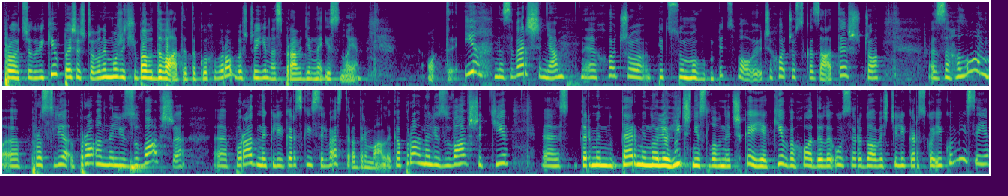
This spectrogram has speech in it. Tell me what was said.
про чоловіків пише, що вони можуть хіба вдавати таку хворобу, що її насправді не існує. От. І на завершення хочу підсумов... підсумовуючи, хочу сказати, що загалом, проаналізувавши порадник лікарський Сильвестра Дремалика, проаналізувавши ті е, термін... термінологічні словнички, які виходили у середовищі лікарської комісії,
